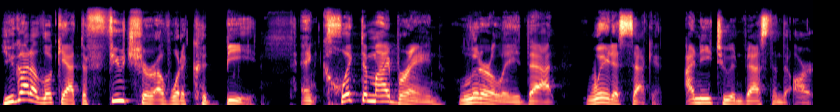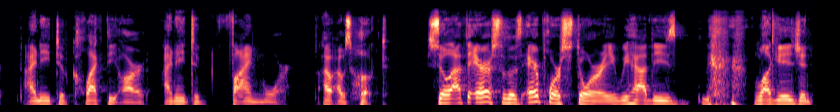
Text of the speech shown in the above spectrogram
You got to look at the future of what it could be. And clicked in my brain, literally, that wait a second. I need to invest in the art. I need to collect the art. I need to find more. I, I was hooked. So at the air, so this airport story, we had these luggage and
